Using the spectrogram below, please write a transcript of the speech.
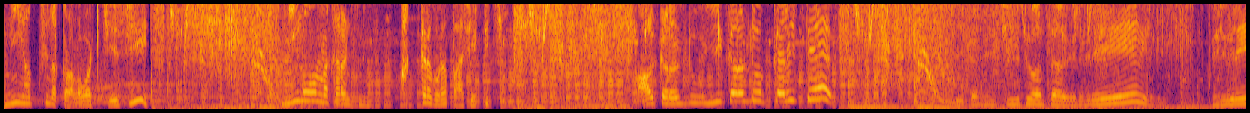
నీ హక్స్ని అక్కడ అలవాటు చేసి నీలో ఉన్న కరెంట్ని అక్కడ కూడా పాసెట్టిచ్చి. ఆ కరెంటు ఈ కరెంటు కలిస్తే ఇక మీ జీవితం అంతా వెలుగులే వెలుగులు. వెలుగులే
